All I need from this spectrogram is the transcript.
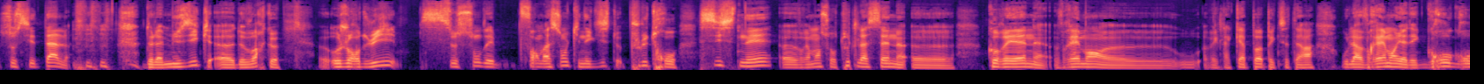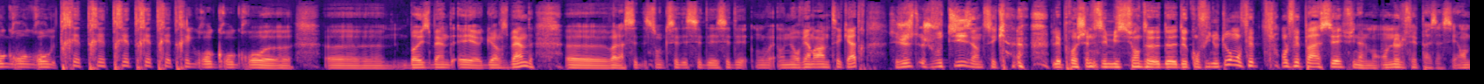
sociétal de la musique, de voir que aujourd'hui, ce sont des formations qui n'existent plus trop, si ce n'est euh, vraiment sur toute la scène euh, coréenne, vraiment euh, avec la K-pop, etc. Où là vraiment il y a des gros, gros, gros, gros, très, très, très, très, très, très gros, gros, gros euh, boys band et girls band. Voilà, c'est on, y reviendra un de ces quatre. C'est juste, je vous tease un de ces les prochaines émissions de de, de Confinuto. On fait, on le fait pas assez finalement. On ne le fait pas assez. On,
